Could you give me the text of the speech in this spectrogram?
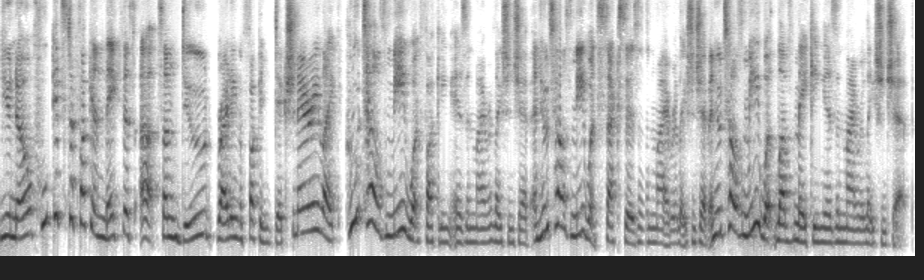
You know, who gets to fucking make this up? Some dude writing a fucking dictionary? Like, who tells me what fucking is in my relationship? And who tells me what sex is in my relationship? And who tells me what lovemaking is in my relationship?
